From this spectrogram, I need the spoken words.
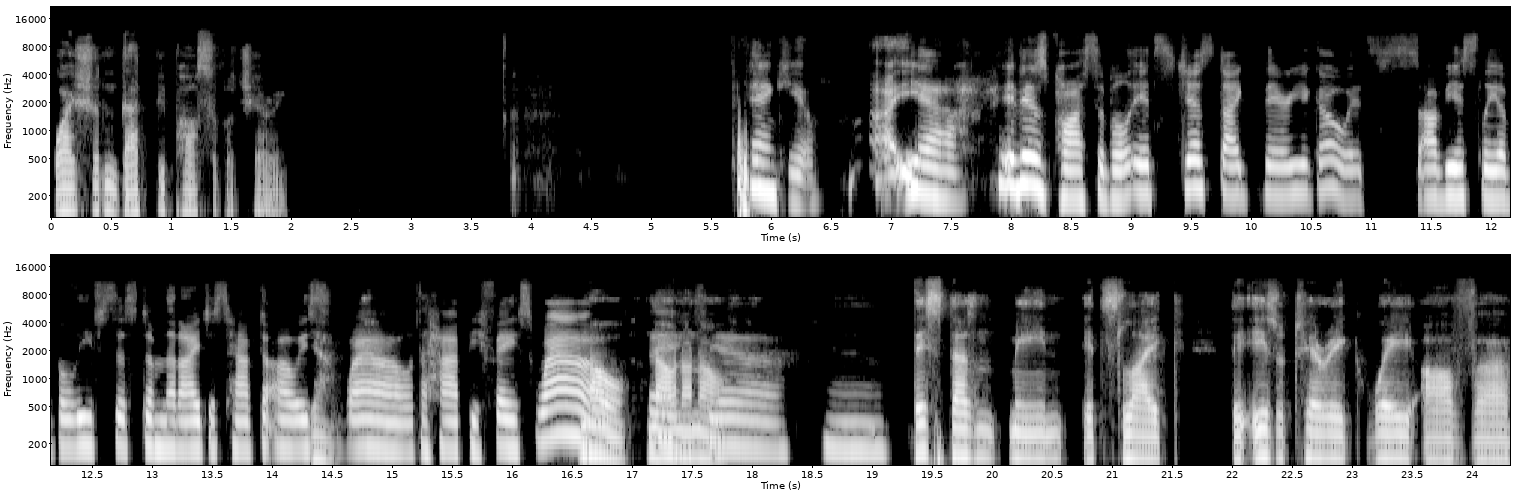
Why shouldn't that be possible, Cherry? Thank you. Uh, yeah, it is possible. It's just like, there you go. It's obviously a belief system that I just have to always, yeah. wow, the happy face. Wow. No, no, no, no. Yeah. Yeah. This doesn't mean it's like the esoteric way of uh,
